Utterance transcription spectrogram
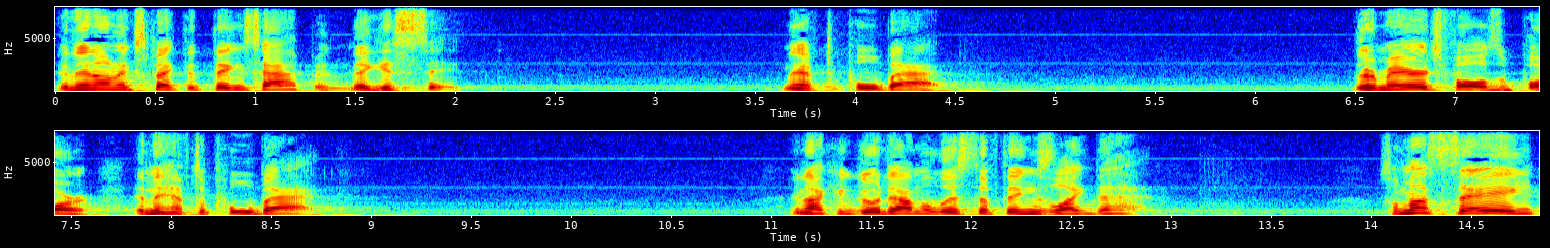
And then unexpected things happen. They get sick. And they have to pull back. Their marriage falls apart and they have to pull back. And I could go down the list of things like that. So I'm not saying,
